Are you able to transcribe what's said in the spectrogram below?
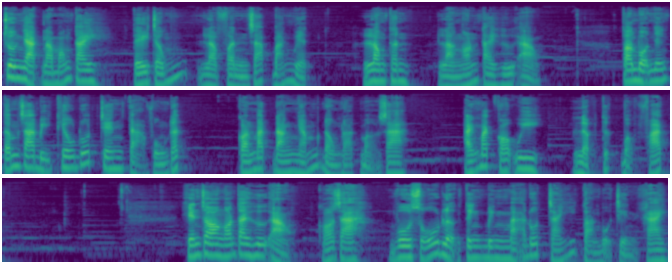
Chuông nhạc là móng tay, tế trống là phần giáp bán nguyệt, long thân là ngón tay hư ảo. Toàn bộ những tấm da bị thiêu đốt trên cả vùng đất, con mắt đang nhắm đồng loạt mở ra, ánh mắt có uy, lập tức bộc phát. Khiến cho ngón tay hư ảo có ra, vô số lượng tinh binh mã đốt cháy toàn bộ triển khai,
